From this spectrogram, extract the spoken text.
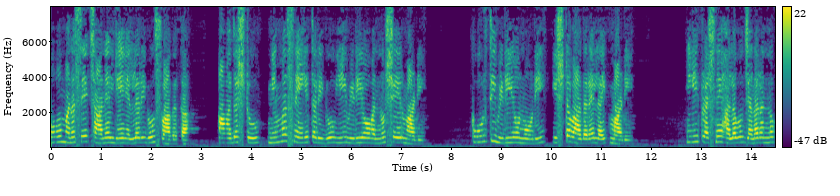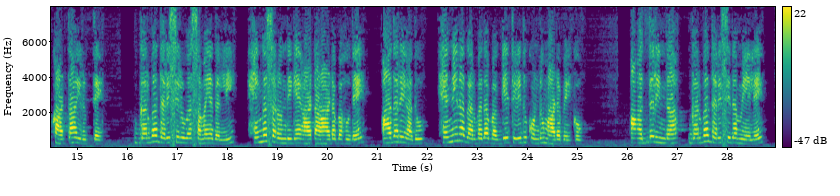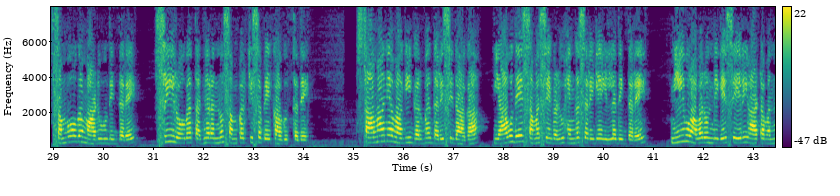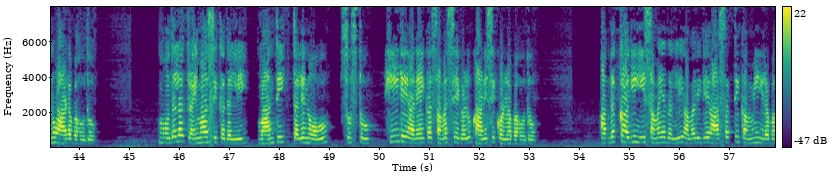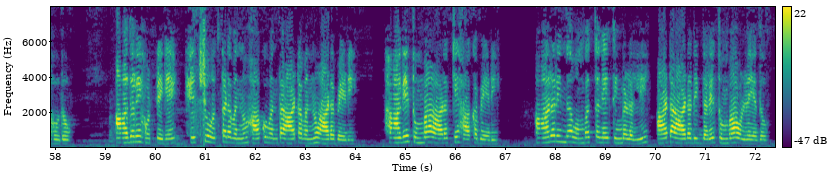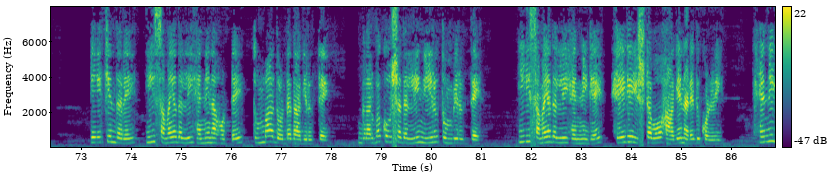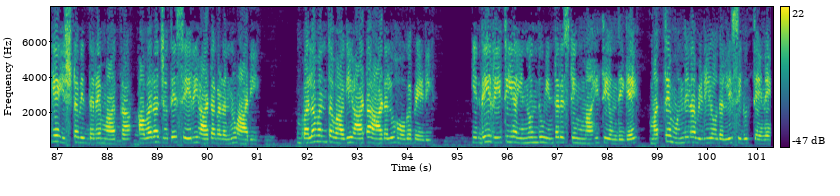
ಓ ಮನಸೆ ಚಾನೆಲ್ಗೆ ಎಲ್ಲರಿಗೂ ಸ್ವಾಗತ. ಆದಷ್ಟು ನಿಮ್ಮ ಸ್ನೇಹಿತರಿಗೂ ಈ ವಿಡಿಯೋವನ್ನು ಶೇರ್ ಮಾಡಿ. ಪೂರ್ತಿ ವಿಡಿಯೋ ನೋಡಿ, ಇಷ್ಟವಾದರೆ ಲೈಕ್ ಮಾಡಿ. ಈ ಪ್ರಶ್ನೆ ಹಲವು ಜನರನ್ನು ಕಾಡ್ತಾ ಇರುತ್ತೆ. ಗರ್ಭ ಧರಿಸಿರುವ ಸಮಯದಲ್ಲಿ ಹೆಂಗಸರೊಂದಿಗೆ ಆಟ ಆಡಬಹುದೇ? ಆದರೆ ಅದು ಹೆಣ್ಣಿನ ಗರ್ಭದ ಬಗ್ಗೆ ತಿಳಿದುಕೊಂಡು ಮಾಡಬೇಕು. ಆದ್ದರಿಂದ ಗರ್ಭ ಧರಿಸಿದ ಮೇಲೆ ಸಂಭೋಗ ಮಾಡುವುದಿದ್ದರೆ ಸ್ತ್ರೀ ರೋಗ ತಜ್ಞರನ್ನು ಸಂಪರ್ಕಿಸಬೇಕಾಗುತ್ತದೆ. ಸಾಮಾನ್ಯವಾಗಿ ಗರ್ಭ ಧರಿಸಿದಾಗ ಯಾವುದೇ ಸಮಸ್ಯೆಗಳು ಹೆಂಗಸರಿಗೆ ಇಲ್ಲದಿದ್ದರೆ ನೀವು ಅವರೊಂದಿಗೆ ಸೇರಿ ಆಟವನ್ನು ಆಡಬಹುದು. ಮೊದಲ ತ್ರೈಮಾಸಿಕದಲ್ಲಿ ವಾಂತಿ, ತಲೆನೋವು, ಸುಸ್ತು ಹೀಗೆ ಅನೇಕ ಸಮಸ್ಯೆಗಳು ಕಾಣಿಸಿಕೊಳ್ಳಬಹುದು. ಅದಕ್ಕಾಗಿ ಈ ಸಮಯದಲ್ಲಿ ಅವರಿಗೆ ಆಸಕ್ತಿ ಕಮ್ಮಿ ಇರಬಹುದು. ಆದರೆ ಹೊಟ್ಟೆಗೆ ಹೆಚ್ಚು ಒತ್ತಡವನ್ನು ಹಾಕುವಂತ ಆಟವನ್ನು ಆಡಬೇಡಿ. ಹಾಗೆ ತುಂಬಾ ಆಳಕ್ಕೆ ಹಾಕಬೇಡಿ. ಆರರಿಂದ ಒಂಬತ್ತನೇ ತಿಂಗಳಲ್ಲಿ ಆಟ ಆಡದಿದ್ದರೆ ತುಂಬಾ ಒಳ್ಳೆಯದು. ಏಕೆಂದರೆ ಈ ಸಮಯದಲ್ಲಿ ಹೆಣ್ಣಿನ ಹೊಟ್ಟೆ ತುಂಬಾ ದೊಡ್ಡದಾಗಿರುತ್ತೆ. ಗರ್ಭಕೋಶದಲ್ಲಿ ನೀರು ತುಂಬಿರುತ್ತೆ. ಈ ಸಮಯದಲ್ಲಿ ಹೆಣ್ಣಿಗೆ ಹೇಗೆ ಇಷ್ಟವೋ ಹಾಗೆ ನಡೆದುಕೊಳ್ಳಿ. ಹೆಣ್ಣಿಗೆ ಇಷ್ಟವಿದ್ದರೆ ಮಾತ್ರ ಅವರ ಜೊತೆ ಸೇರಿ ಆಟಗಳನ್ನು ಆಡಿ. ಬಲವಂತವಾಗಿ ಆಟ ಆಡಲು ಹೋಗಬೇಡಿ. ಇದೇ ರೀತಿಯ ಇನ್ನೊಂದು ಇಂಟರೆಸ್ಟಿಂಗ್ ಮಾಹಿತಿಯೊಂದಿಗೆ ಮತ್ತೆ ಮುಂದಿನ ವಿಡಿಯೋದಲ್ಲಿ ಸಿಗುತ್ತೇನೆ.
